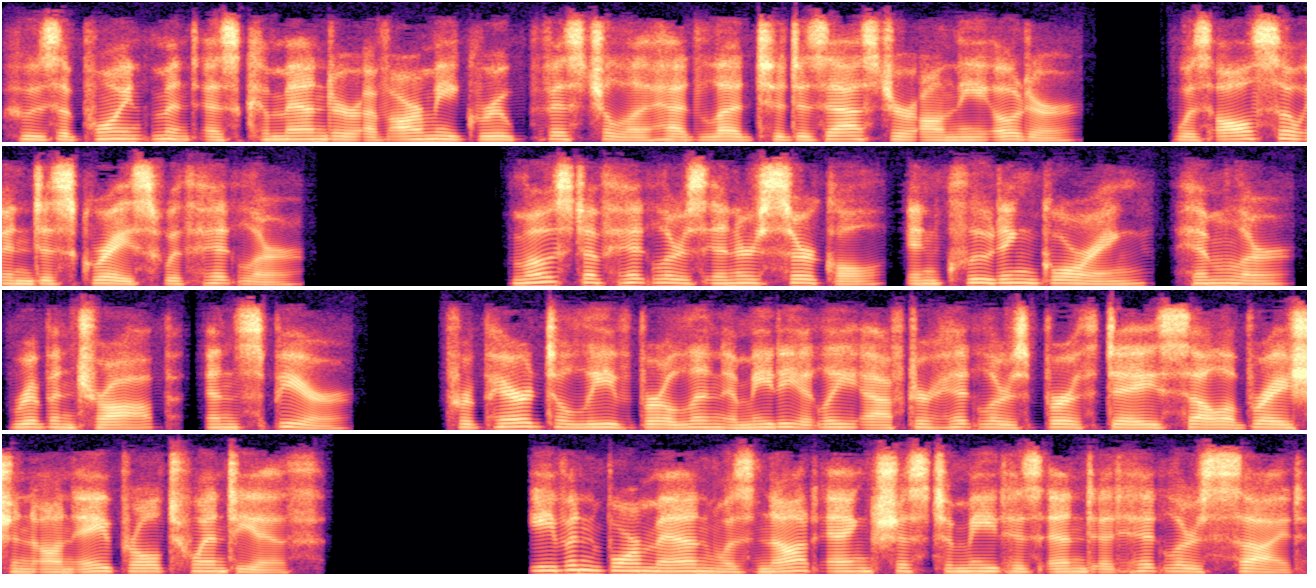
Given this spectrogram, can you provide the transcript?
whose appointment as commander of Army Group Vistula had led to disaster on the Oder, was also in disgrace with Hitler. Most of Hitler's inner circle, including Göring, Himmler, Ribbentrop, and Speer, prepared to leave Berlin immediately after Hitler's birthday celebration on April 20. Even Bormann was not anxious to meet his end at Hitler's side.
